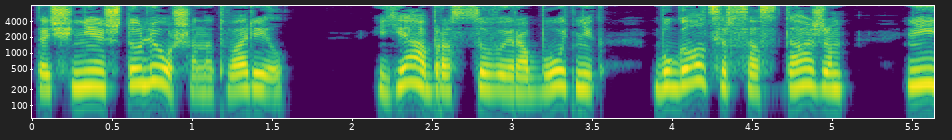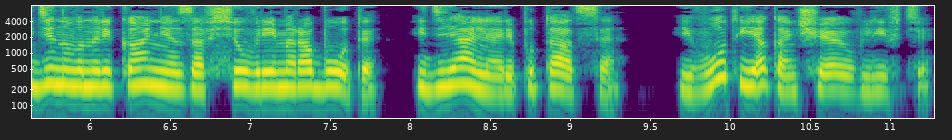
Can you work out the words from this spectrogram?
Точнее, что Леша натворил. Я образцовый работник, бухгалтер со стажем, ни единого нарекания за все время работы, идеальная репутация. И вот я кончаю в лифте.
